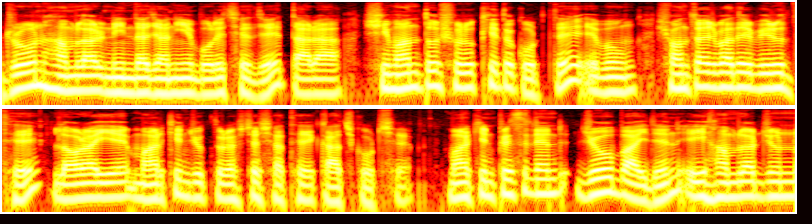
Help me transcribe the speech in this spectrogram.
ড্রোন হামলার নিন্দা জানিয়ে বলেছে যে তারা সীমান্ত সুরক্ষিত করতে এবং সন্ত্রাসবাদের বিরুদ্ধে লড়াইয়ে মার্কিন যুক্তরাষ্ট্রের সাথে কাজ করছে। মার্কিন প্রেসিডেন্ট জো বাইডেন এই হামলার জন্য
